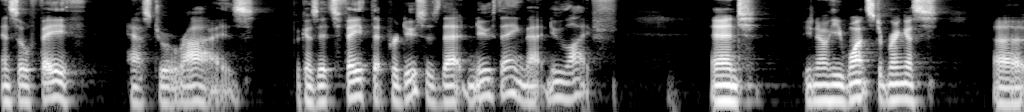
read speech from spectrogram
And so faith has to arise because it's faith that produces that new thing, that new life. And, you know, he wants to bring us uh,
